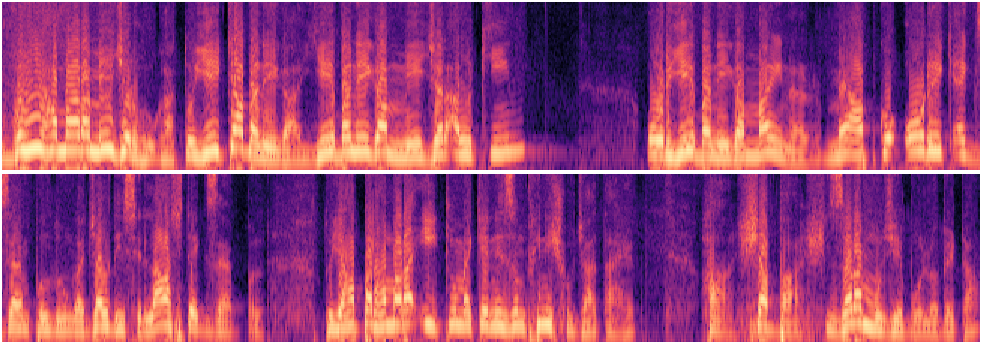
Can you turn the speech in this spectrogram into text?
वही हमारा मेजर होगा। तो ये क्या बनेगा? ये बनेगा मेजर अल्कीन और ये बनेगा माइनर मैं आपको और एक एग्ज़ाम्पल दूँगा, जल्दी से लास्ट एग्ज़ाम्पल तो यहाँ पर हमारा ई टू मैकेनिज्म फिनिश हो जाता है। हाँ शबाश जरा मुझे बोलो बेटा।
